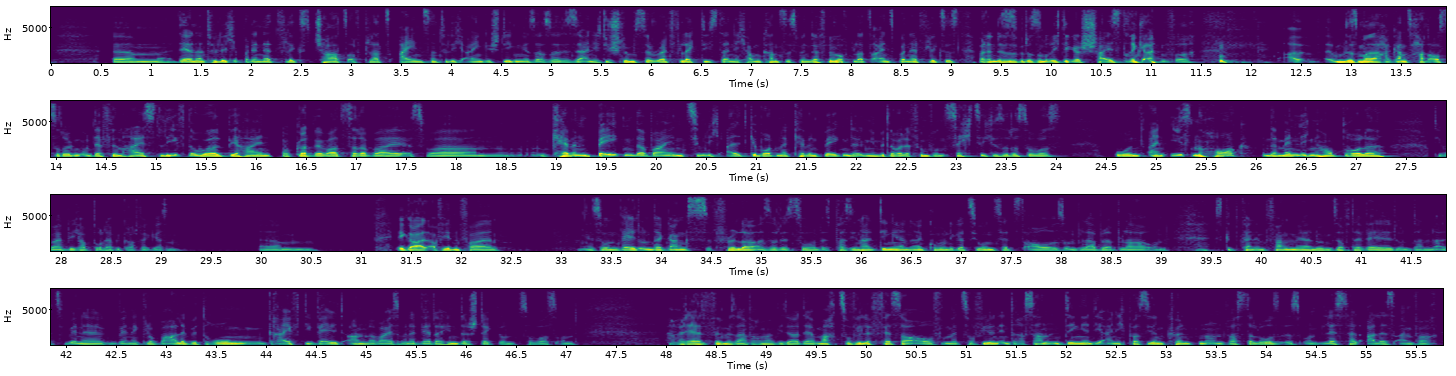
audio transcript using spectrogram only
ähm, der natürlich bei den Netflix-Charts auf Platz 1 natürlich eingestiegen ist. Also das ist ja eigentlich die schlimmste Red Flag, die es da nicht haben kannst, ist, wenn der Film auf Platz 1 bei Netflix ist, weil dann ist es wieder so ein richtiger Scheißdreck einfach. Um das mal ganz hart auszudrücken. Und der Film heißt Leave the World Behind. Oh Gott, wer war es da dabei? Es war ähm, Kevin Bacon dabei, ein ziemlich alt gewordener Kevin Bacon, der irgendwie mittlerweile 65 ist oder sowas. Und ein Ethan Hawke in der männlichen Hauptrolle. Die weibliche Hauptrolle habe ich gerade vergessen. Ähm, egal, auf jeden Fall so ein Weltuntergangs-Thriller. Also das so, das passieren halt Dinge, ne? Kommunikation setzt aus und bla bla bla und es gibt keinen Empfang mehr nirgends auf der Welt und dann als wenn eine, wenn eine globale Bedrohung greift die Welt an, man weiß aber nicht, wer dahinter steckt und sowas und aber der Film ist einfach mal wieder, der macht so viele Fässer auf mit so vielen interessanten Dingen, die eigentlich passieren könnten und was da los ist und lässt halt alles einfach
